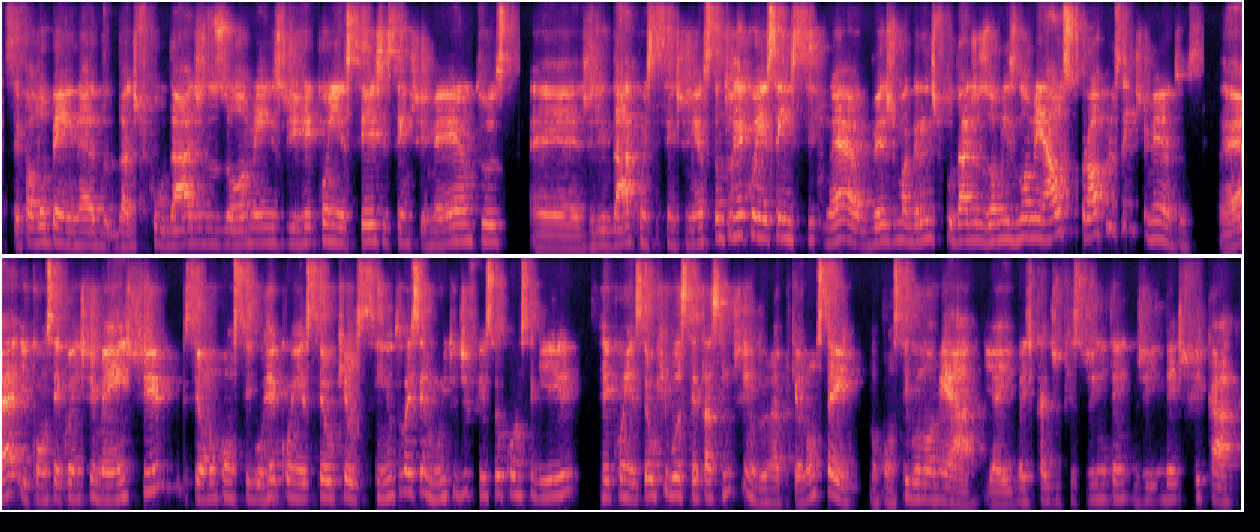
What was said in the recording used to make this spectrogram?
você falou bem, né, da dificuldade dos homens de reconhecer esses sentimentos, é, de lidar com esses sentimentos, tanto reconhecer em si, né? Eu vejo uma grande dificuldade dos homens nomear os próprios sentimentos, né? E consequentemente, se eu não consigo reconhecer o que eu sinto, vai ser muito difícil eu conseguir reconhecer o que você está sentindo, né? Porque eu não sei, não consigo nomear, e aí vai ficar difícil de, de identificar.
